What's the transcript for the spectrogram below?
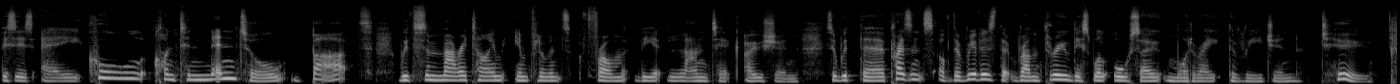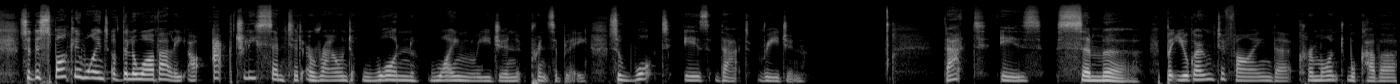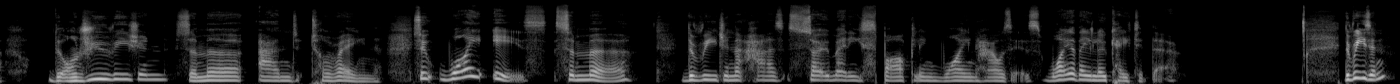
This is a cool continental, but with some maritime influence from the Atlantic Ocean. So, with the presence of the rivers that run through, this will also moderate the region too. So, the sparkling wines of the Loire Valley are actually centered around one wine region principally. So, what is that region? That is Saumur. But you're going to find that Cremant will cover the Anjou region, Saumur, and Touraine. So, why is Saumur the region that has so many sparkling wine houses? Why are they located there? The reason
